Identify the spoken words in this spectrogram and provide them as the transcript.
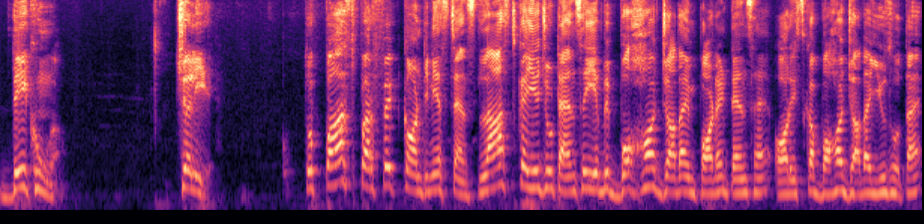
देखूँगा। चलिए तो past perfect continuous tense last का ये जो टेंस है, ये भी बहुत ज़्यादा इंपॉर्टेंट टेंस है और इसका बहुत ज़्यादा यूज़ होता है।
